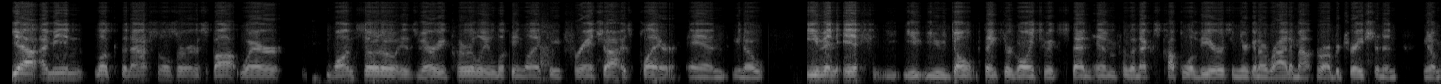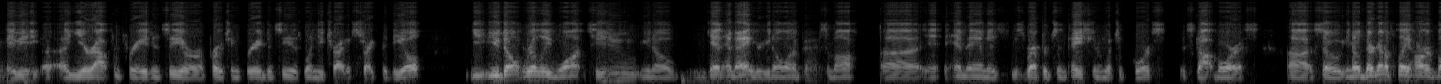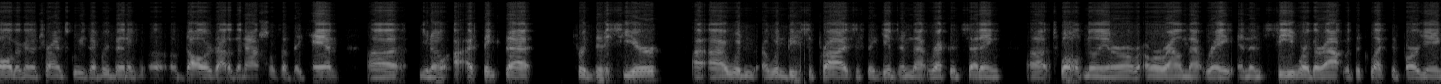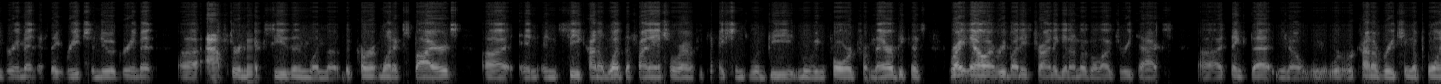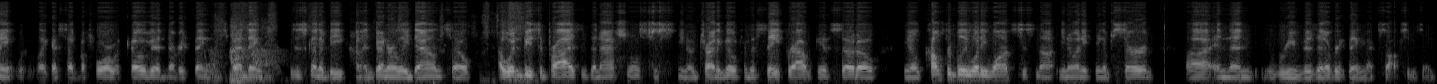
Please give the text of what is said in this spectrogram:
Yeah, I mean, look, the Nationals are in a spot where Juan Soto is very clearly looking like a franchise player. And, you know, even if you, you don't think you're going to extend him for the next couple of years and you're going to ride him out through arbitration and, you know, maybe a, year out from free agency or approaching free agency is when you try to strike the deal, you, you don't really want to, you know, get him angry. You don't want to piss him off, uh, him and his, his representation, which, of course, is Scott Boras. Uh, so, you know, they're going to play hardball. They're going to try and squeeze every bit of, of dollars out of the Nationals that they can. Uh, you know, I think that for this year, I, I wouldn't I wouldn't be surprised if they give him that record-setting uh, 12 million or, or, around that rate, and then see where they're at with the collective bargaining agreement if they reach a new agreement uh, after next season when the, the current one expires, uh, and, and see kind of what the financial ramifications would be moving forward from there. Because right now everybody's trying to get under the luxury tax. Uh, I think that you know we, we're, kind of reaching a point, like I said before, with COVID and everything, spending is just going to be kind of generally down. So I wouldn't be surprised if the Nationals just you know try to go for the safe route, give Soto you know comfortably what he wants, just not you know anything absurd, uh, and then revisit everything next offseason.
